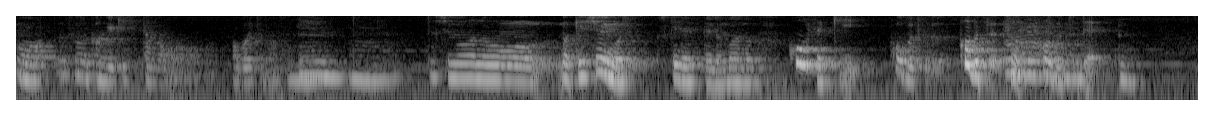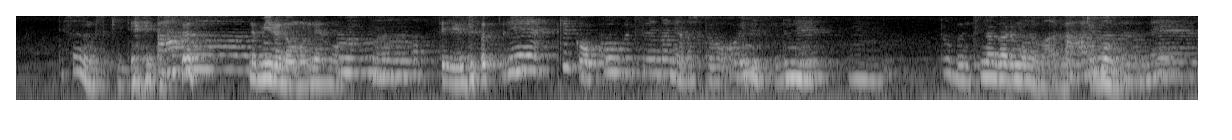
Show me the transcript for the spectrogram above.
もうすごい感激したのを覚えてますね、私もあの、まあ、結晶油も好きですけどもあの鉱石。鉱物。鉱物。そう鉱物で,、うん、でそういうのも好きでで見るのもねもう、わーっていう状態。ね結構鉱物マニアの人多いですよね、多分つながるものはあると思う。ありますよね、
